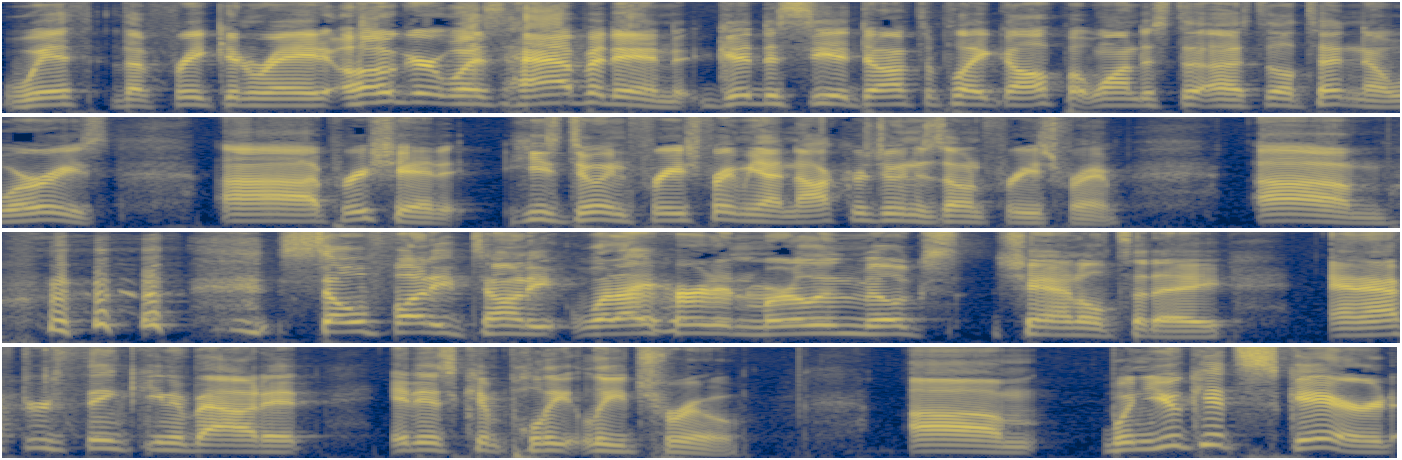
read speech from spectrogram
with the freaking raid. Ogre was happening. Good to see you. Don't have to play golf, but wanted to st- uh, still attend. No worries. I uh, appreciate it. He's doing freeze frame. Yeah, Knocker's doing his own freeze frame. Um, so funny, Tony. What I heard in Merlin Milk's channel today, and after thinking about it, it is completely true. Um, when you get scared,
